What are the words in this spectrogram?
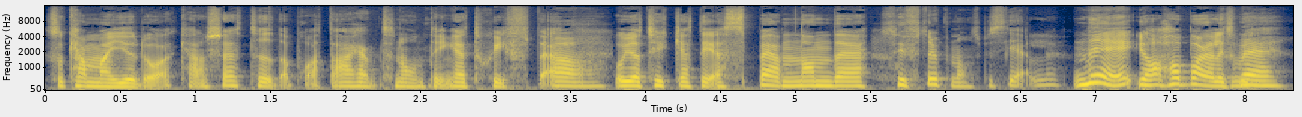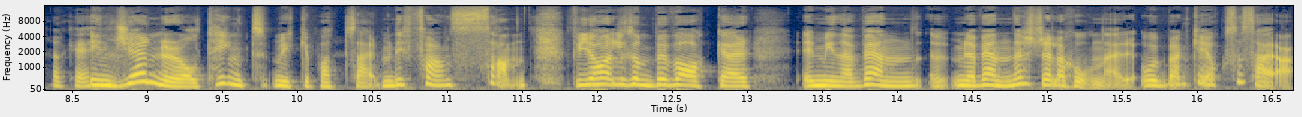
så kan man ju då kanske tyda på att det har hänt någonting, ett skifte. Ja. Och jag tycker att det är spännande. Syftar du på någon speciell? Nej, jag har bara liksom Nej, okej. in general tänkt mycket på att så här, men det är fan sant. För jag liksom bevakar mina, vän, mina vänners relationer och ibland kan jag också så här,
